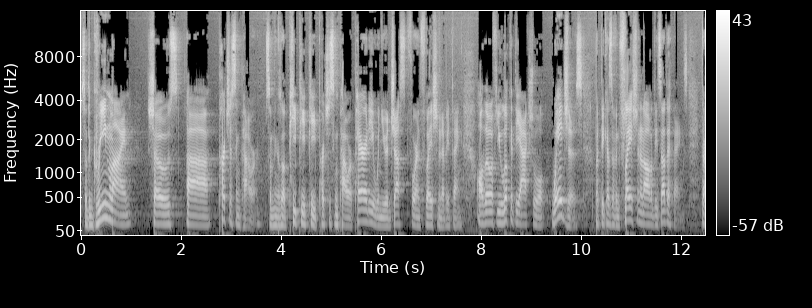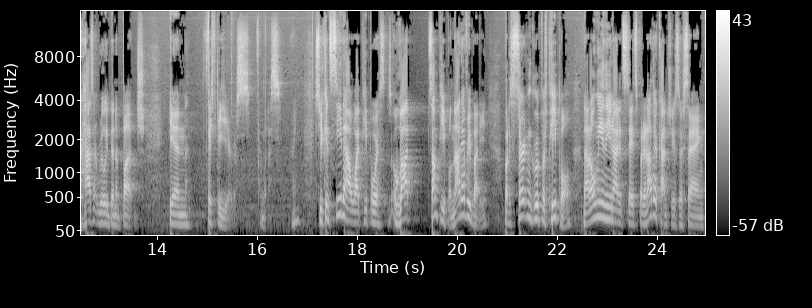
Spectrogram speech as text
So the green line shows uh, purchasing power, something called PPP, purchasing power parity, when you adjust for inflation and everything. Although if you look at the actual wages, but because of inflation and all of these other things, there hasn't really been a budge in 50 years from this. Right? So you can see now why people, a lot some people, not everybody, but a certain group of people, not only in the United States but in other countries, are saying,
